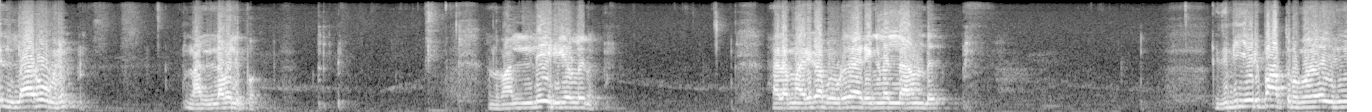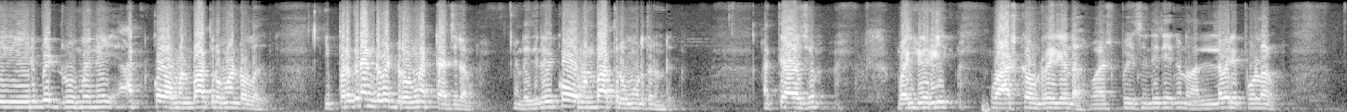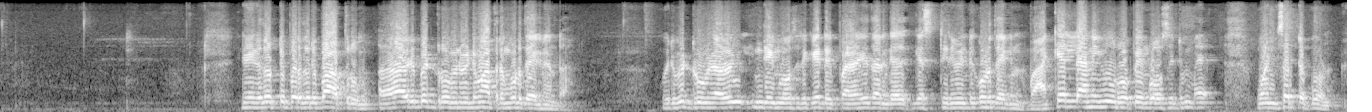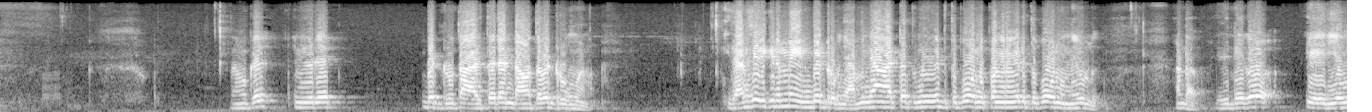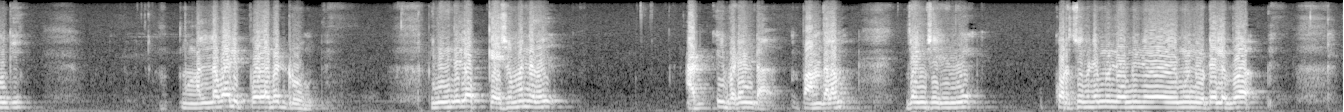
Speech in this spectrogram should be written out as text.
എല്ലാ റൂമിലും നല്ല വലിപ്പം. നല്ല ഏരിയ ഉള്ളതിന് അലമാരി കബോർഡ് കാര്യങ്ങളെല്ലാം ഉണ്ട്. ഇതിന്റെ ഈ ഒരു ബാത്റൂം ഈ ഒരു ബെഡ്റൂമിന് കോമൺ ബാത്റൂമാണ് ഉള്ളത്. ഇപ്പുറത്ത് രണ്ട് ബെഡ്റൂം അറ്റാച്ച്ഡ് ആണ്. കണ്ടോ, ഇതിന് കോമൺ ബാത്റൂം കൊടുത്തിട്ടുണ്ട്. അത്യാവശ്യം വലിയൊരു വാഷ് കൗണ്ടർ ഏരിയ ഉണ്ട് വാഷ് ബേസിന്റെ ഏരിയ ഉണ്ട് നല്ല വലിപ്പമുള്ളതാണ്. ഇനി അതിന് തൊട്ടിപ്പുറത്ത് ഒരു ബാത്റൂം അത് ആ ഒരു ബെഡ്റൂമിന് വേണ്ടി മാത്രം കൊടുത്തേക്കുന്നുണ്ട ഒരു ബെഡ്റൂമിന് അത് ഇന്ത്യൻ ക്ലോസറ്റൊക്കെ ആയിട്ട് പഴയ തരം ഗസ്റ്റിന് വേണ്ടി കൊടുത്തേക്കണം ബാക്കി എല്ലാം യൂറോപ്യൻ ക്ലോസറ്റും വൺ സെറ്റപ്പുമാണ് നമുക്ക് ഇനി ഒരു ബെഡ്റൂം താഴത്തെ രണ്ടാമത്തെ ബെഡ്റൂം വേണം. ഇതാണ് ശരിക്കും മെയിൻ ബെഡ്റൂം ഞാൻ പിന്നെ ആറ്റത്ത് നിന്ന് എടുത്ത് പോകുന്നപ്പോൾ അങ്ങനെ എടുത്ത് പോകുന്നേ ഉള്ളൂ. കണ്ടോ? ഇതിന്റെയൊക്കെ ഏരിയ നോക്കി. നല്ല വലിപ്പമുള്ള ബെഡ്റൂം പിന്നെ ഇതിന്റെ ലൊക്കേഷൻ വന്നത് ഇവിടെ ഉണ്ട. പന്തളം ജംഗ്ഷനിൽ നിന്ന് കുറച്ചും കൂടി മുന്നോ മുന്നോ- മുന്നോട്ട് ചെല്ലുമ്പോൾ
